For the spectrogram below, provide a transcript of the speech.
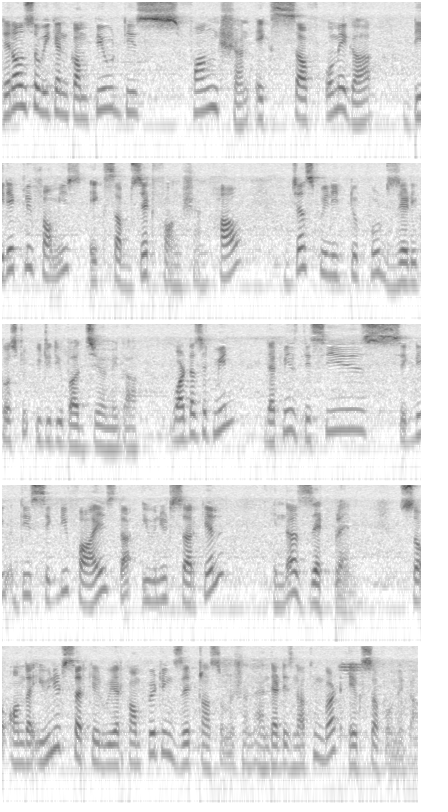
then also we can compute this function x of omega directly from its x sub z function. How? Just we need to put z equals to e to the power j omega. What does it mean? That means this is signi this signifies the unit circle in the z plane. So on the unit circle we are computing z transformation and that is nothing but x of omega.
